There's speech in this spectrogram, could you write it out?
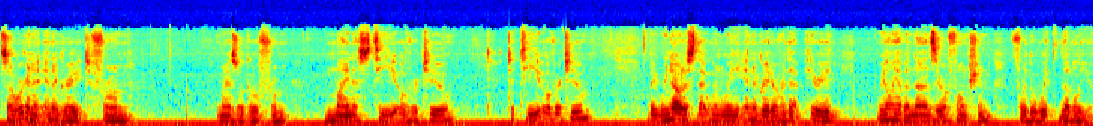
So we're going to integrate from, might as well go from minus t over 2 to t over 2. But we notice that when we integrate over that period, we only have a non-zero function for the width w.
